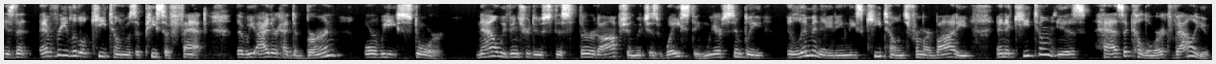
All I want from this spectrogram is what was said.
is that every little ketone was a piece of fat that we either had to burn or we store. Now we've introduced this third option, which is wasting. We are simply eliminating these ketones from our body. And a ketone is has a caloric value.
